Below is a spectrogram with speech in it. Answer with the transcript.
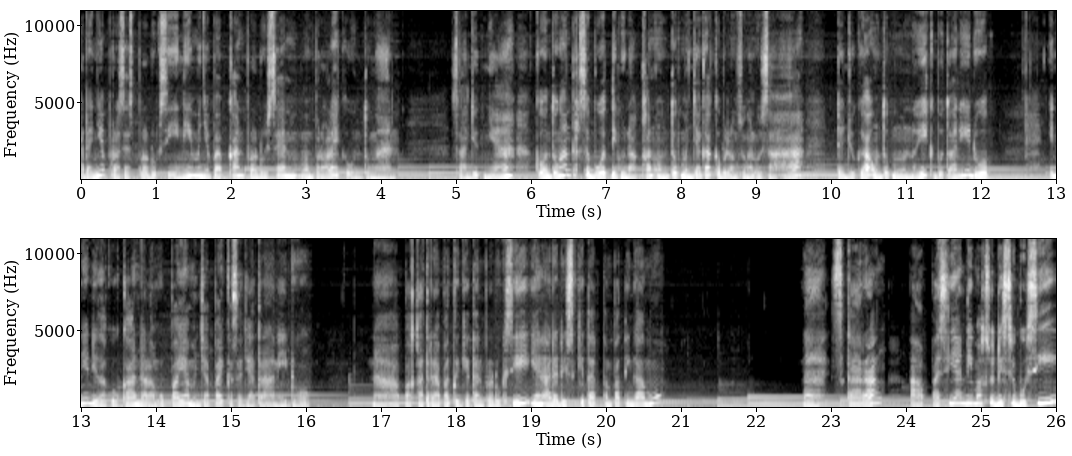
adanya proses produksi ini menyebabkan produsen memperoleh keuntungan. Selanjutnya, keuntungan tersebut digunakan untuk menjaga keberlangsungan usaha dan juga untuk memenuhi kebutuhan hidup. Ini dilakukan dalam upaya mencapai kesejahteraan hidup. Nah, apakah terdapat kegiatan produksi yang ada di sekitar tempat tinggalmu? Nah, sekarang apa sih yang dimaksud distribusi?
